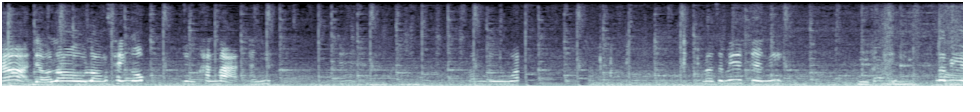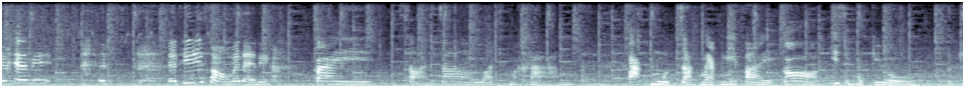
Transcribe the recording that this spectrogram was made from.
ก็เดี๋ยวเราลองใช้งบ 1,000 บาท อันนี้ลองดูว่า เราจะไม่เกินนี้ มีแค่นี้ เรามีอยู่แค่นี้เดี๋ยวที่ที่สองไปไหนดีคะ ไป ศาลเจ้าวัดมะขามปักหมุดจากแมปนี้ไปก็ 26 กิโล โอเค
